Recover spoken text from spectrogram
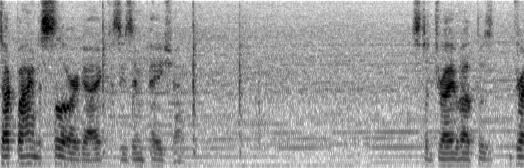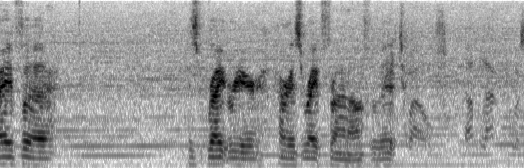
Stuck behind a slower guy because he's impatient. Just to drive up his drive uh, his right rear or his right front off of it. 12. That lap was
